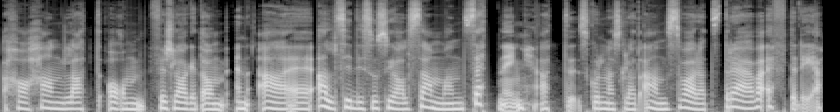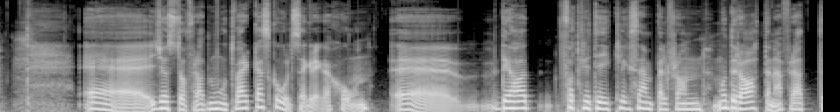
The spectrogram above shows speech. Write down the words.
har handlat om förslaget om en eh, allsidig social sammansättning, att skolorna skulle ha ett ansvar att sträva efter det. Eh, just då för att motverka skolsegregation. Eh, det har fått kritik till exempel från Moderaterna för att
